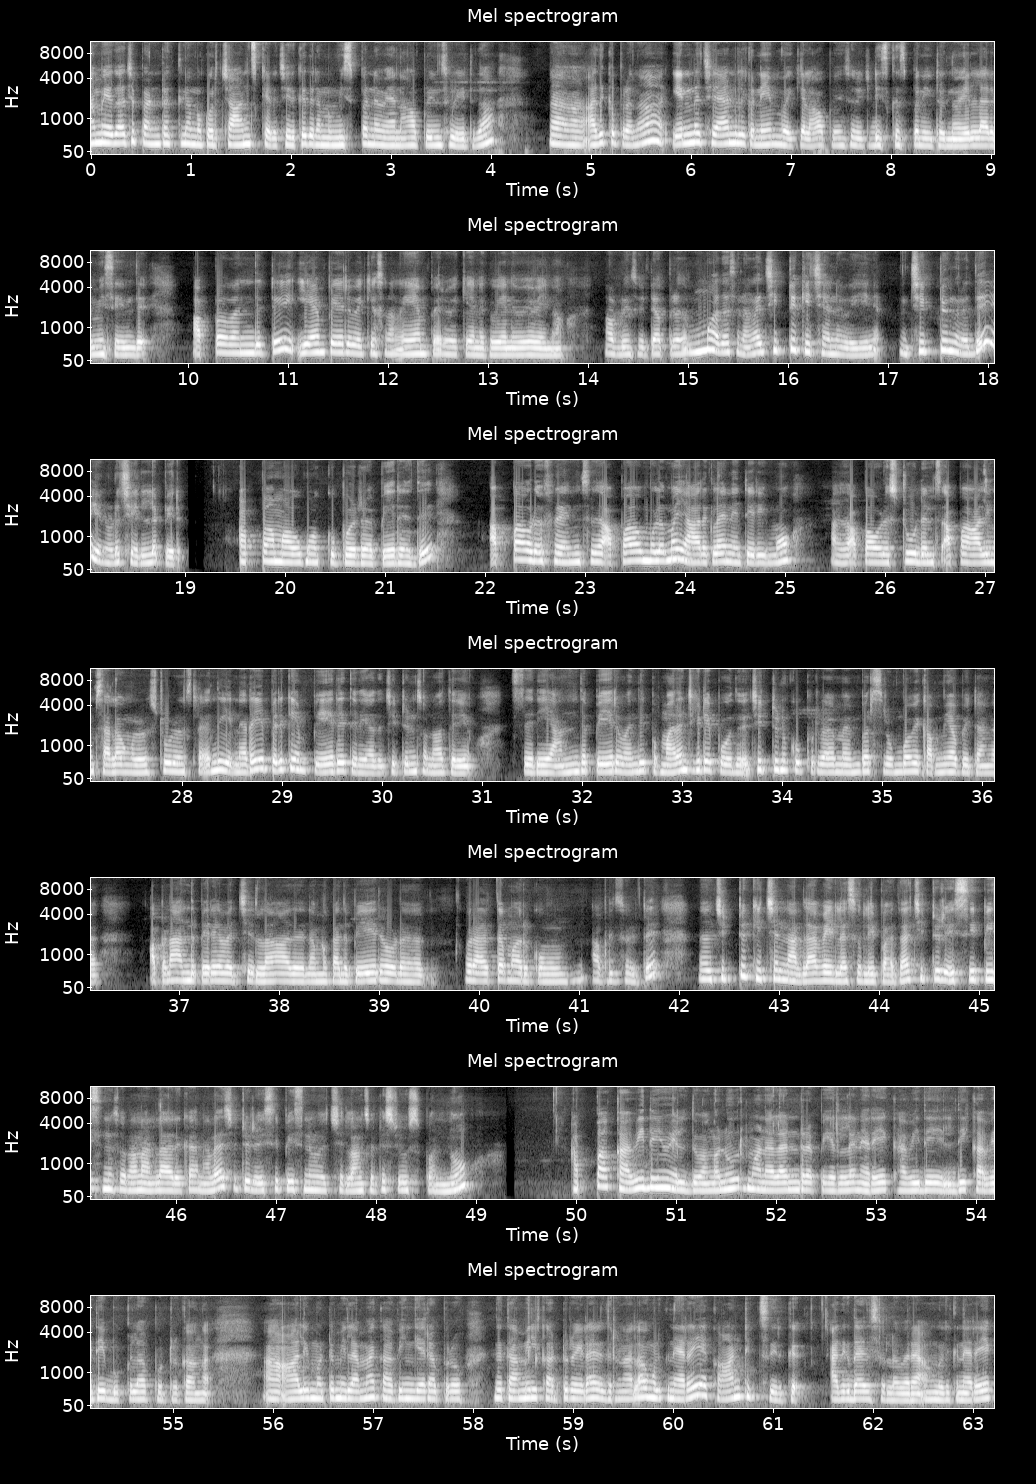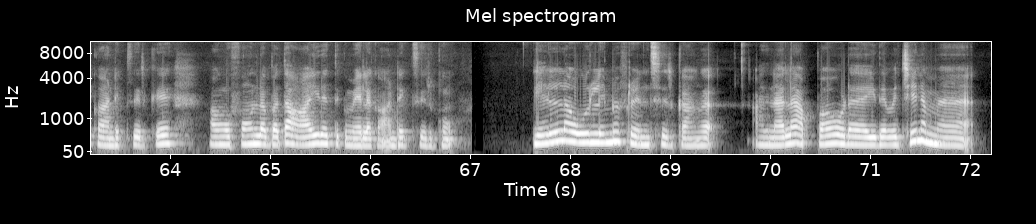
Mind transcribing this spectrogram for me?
நம்ம ஏதாச்சும் பண்ணுறதுக்கு நமக்கு ஒரு சான்ஸ் கிடச்சிருக்கு. இதை நம்ம மிஸ் பண்ண வேணாம் அப்படின்னு சொல்லிட்டு தான் அதுக்கப்புறம் தான் என்ன சேனலுக்கு நேம் வைக்கலாம் அப்படின்னு சொல்லிட்டு டிஸ்கஸ் பண்ணிட்டு இருந்தோம். எல்லாருமே சேர்ந்து. அப்போ வந்துட்டு என் பேர் வைக்க சொன்னாங்க என் பேர் வைக்க எனக்கு வேணவே வேணாம். அப்படின்னு சொல்லிட்டு அப்புறம் அம்மா தான் சொன்னாங்க சிட்டு கிச்சன் வையின்னு சிட்டுங்கிறது என்னோட செல்ல பேர். அப்பா அம்மாவும் கூப்பிடுற பேர் அது. அப்பாவோட ஃப்ரெண்ட்ஸு அப்பா மூலமாக யாருக்கெல்லாம் என்ன தெரியுமோ அது அப்பாவோட ஸ்டூடெண்ட்ஸ் அப்பா ஆலிம் சாலா அவங்களோட ஸ்டூடெண்ட்ஸ்லேருந்து நிறைய பேருக்கு என் பேரே தெரியாது. சிட்டுன்னு சொன்னால் தெரியும். சரி அந்த பேர் வந்து இப்போ மறைஞ்சிக்கிட்டே போகுது. சிட்டுன்னு கூப்பிடுற மெம்பர்ஸ் ரொம்பவே கம்மியாக போயிட்டாங்க. அப்போனா அந்த பேரே வச்சிடலாம். அது நமக்கு அந்த பேரோட ஒரு அர்த்தமாக இருக்கும் அப்படின்னு சொல்லிட்டு சிட்டு கிச்சன் நல்லாவே இல்லை சொல்லி பார்த்தா சிட்டு ரெசிபீஸ்னு சொன்னால் நல்லா இருக்குது அதனால் சிட்டு ரெசிபீஸ்னு வச்சிடலாம்னு சொல்லிட்டு சூஸ் பண்ணோம். அப்பா கவிதையும் எழுதுவாங்க. நூர் மணலன்ற பேரில் நிறைய கவிதை எழுதி கவிதை புக்கெலாம் போட்டிருக்காங்க. ஆளி மட்டும் இல்லாமல் கவிஞர் அப்புறம் இந்த தமிழ் கட்டுரையெல்லாம் எழுதுறதுனால அவங்களுக்கு நிறைய கான்டெக்ட்ஸ் இருக்குது அதுக்கு தான் இது சொல்ல வரேன். அவங்களுக்கு நிறைய கான்டெக்ட்ஸ் இருக்குது அவங்க ஃபோனில் பார்த்தா ஆயிரத்துக்கு மேலே கான்டெக்ட்ஸ் இருக்கும். எல்லா ஊர்லேயுமே ஃப்ரெண்ட்ஸ் இருக்காங்க. அதனால அப்பாவோட இதை வச்சு நம்ம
